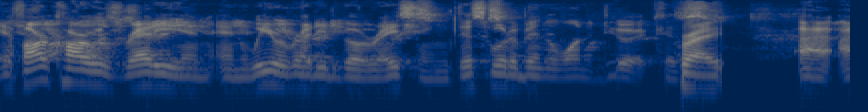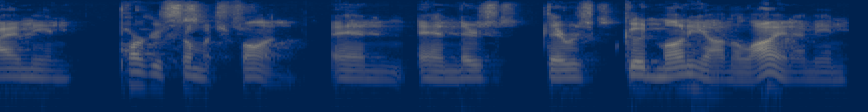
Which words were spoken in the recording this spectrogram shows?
if our car was ready and, and we were ready to go racing, this would have been the one to do it. Cause Right. I, I mean, Parker's so much fun, and and there's there was good money on the line. I mean,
